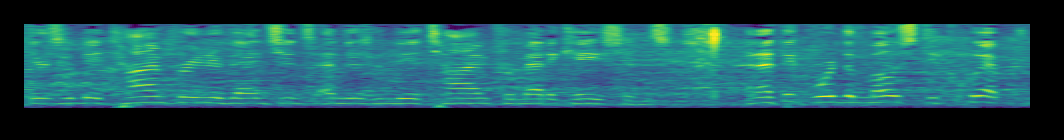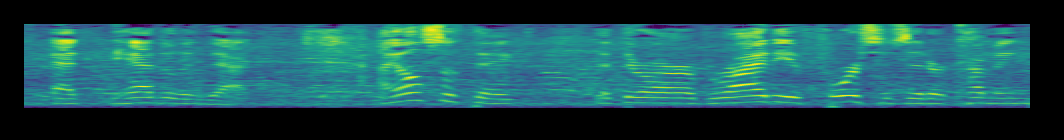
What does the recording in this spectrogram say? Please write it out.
There's going to be a time for interventions, and there's going to be a time for medications. And I think we're the most equipped at handling that. I also think that there are a variety of forces that are coming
